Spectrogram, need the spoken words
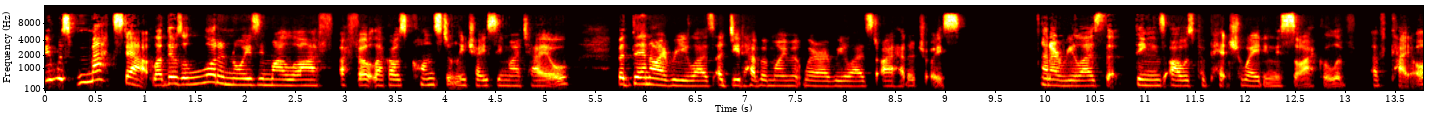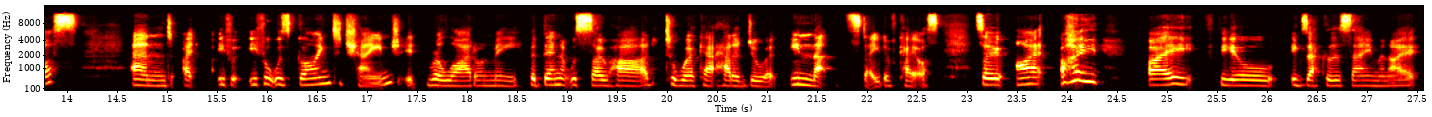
it was maxed out. Like there was a lot of noise in my life. I felt like I was constantly chasing my tail. But then I realized I did have a moment where I realized I had a choice. And I realized that things, I was perpetuating this cycle of, of chaos. And I, if, if it was going to change, it relied on me. But then it was so hard to work out how to do it in that state of chaos. So I, I, I feel exactly the same. And I,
